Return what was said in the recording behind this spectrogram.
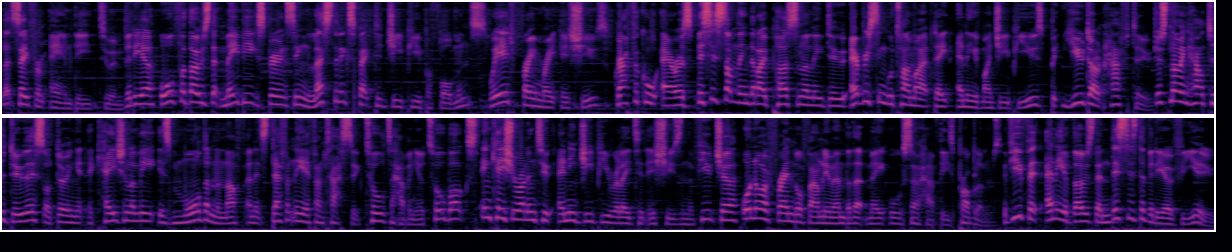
let's say from AMD to Nvidia, or for those that may be experiencing less than expected GPU performance, weird frame rate issues, graphical errors. This is something that I personally do every single time I update any of my GPUs, but you don't have to. Just knowing how to do this or doing it occasionally is more than enough, and it's definitely a fantastic tool to have in your toolbox in case you run into any GPU related issues in the future or know a friend or family member that may also have these problems. If you fit any of those, then this is the video for you.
